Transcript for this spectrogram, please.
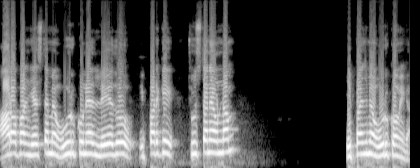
ఆరోపణలు చేస్తే మేము ఊరుకునేది లేదు. ఇప్పటికీ చూస్తూనే ఉన్నాం. ఇప్పటి నుంచి మేము ఊరుకోము ఇక.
